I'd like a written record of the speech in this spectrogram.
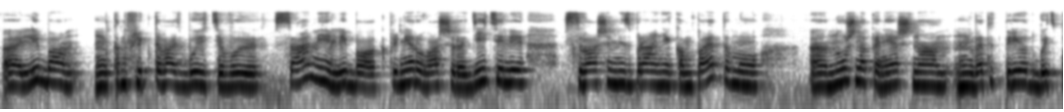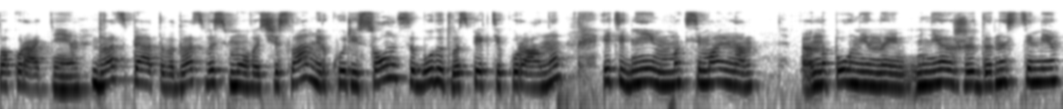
э, либо конфликтовать будете вы сами, либо, к примеру, ваши родители с вашим избранником. Поэтому э, нужно, конечно, в этот период быть поаккуратнее. 25-28 числа Меркурий и Солнце будут в аспекте к Урану. Эти дни максимально наполнены неожиданностями,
